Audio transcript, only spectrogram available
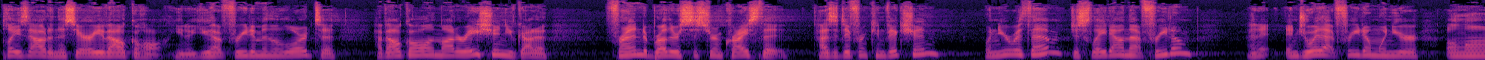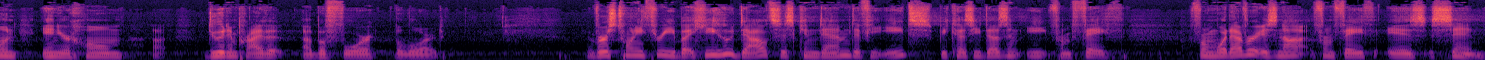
plays out in this area of alcohol. You know, you have freedom in the Lord to have alcohol in moderation. You've got a friend, a brother sister in Christ that has a different conviction. When you're with them, just lay down that freedom and enjoy that freedom when you're alone in your home. Uh, do it in private uh, before the Lord. Verse 23 But he who doubts is condemned if he eats, because he doesn't eat from faith. From whatever is not from faith is sin.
